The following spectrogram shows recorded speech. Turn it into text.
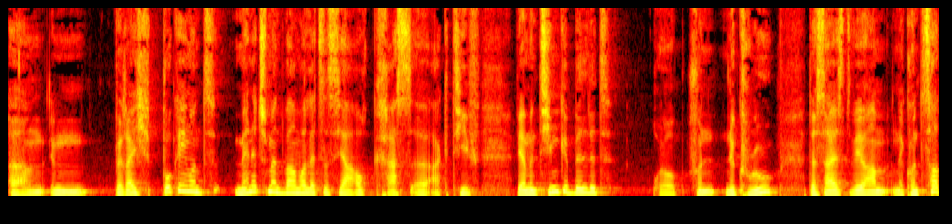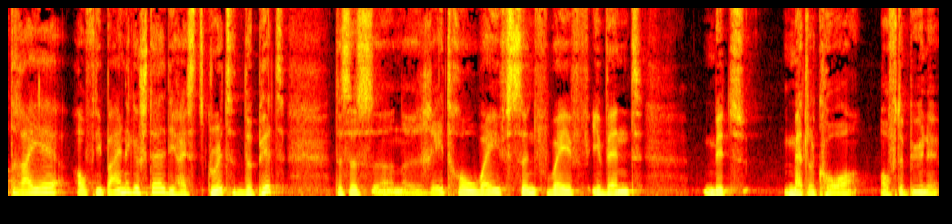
ähm, im Bereich Booking und Management waren wir letztes Jahr auch krass äh, aktiv. Wir haben ein Team gebildet, oder schon eine Crew. Das heißt, wir haben eine Konzertreihe auf die Beine gestellt, die heißt Grid the Pit. Das ist ein Retro-Wave, Synth-Wave-Event mit Metalcore auf der Bühne.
